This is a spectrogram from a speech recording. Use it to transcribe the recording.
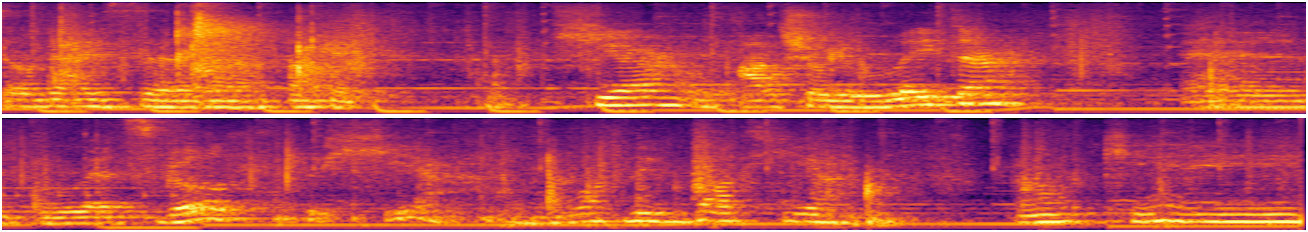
so guys uh, okay. Here i'll show you later. And let's go to here. What we've got here? Okay.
